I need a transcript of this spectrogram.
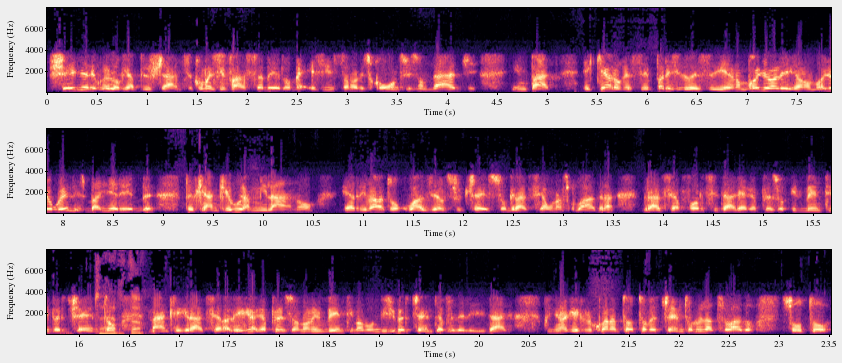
scegliere quello che ha più chance. Come si fa a saperlo? Beh, esistono riscontri, sondaggi, impatti. È chiaro che se Parisi dovesse dire non voglio la Lega, non voglio quelli, sbaglierebbe, perché anche lui a Milano è arrivato quasi al successo grazie a una squadra, grazie a Forza Italia che ha preso il 20%, certo. ma anche grazie alla Lega che ha preso non il 20 ma l'11% e a Fratelli d'Italia. Quindi non è che il 48% lui l'ha trovato sotto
